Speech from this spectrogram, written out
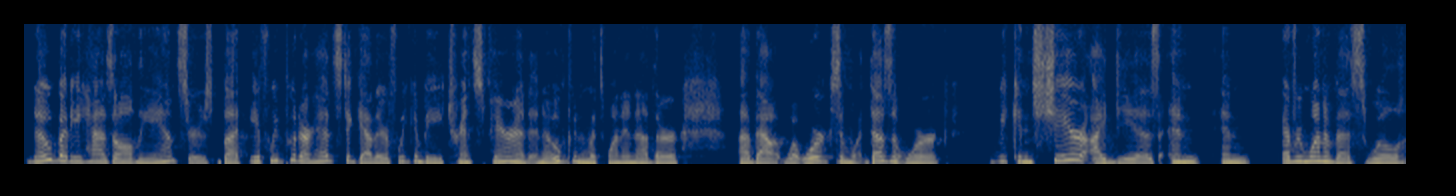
Nobody has all the answers, but if we put our heads together, if we can be transparent and open with one another about what works and what doesn't work, we can share ideas and and every one of us will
